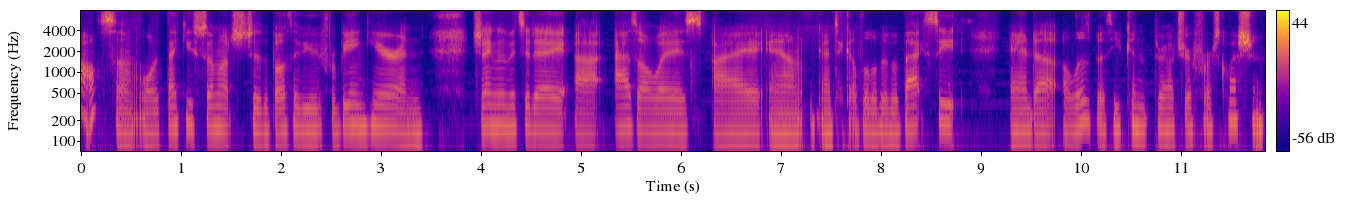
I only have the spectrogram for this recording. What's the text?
Awesome. Well, thank you so much to the both of you for being here and chatting with me today. Uh, as always, I am going to take a little bit of a back seat. And uh, Elizabeth, you can throw out your first question.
